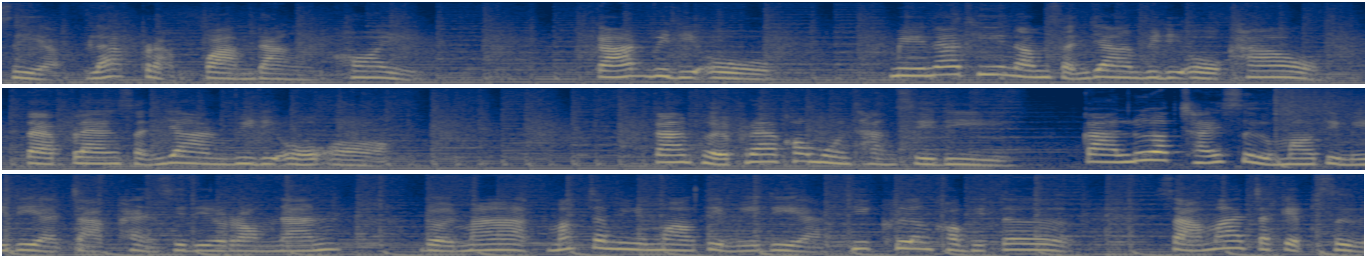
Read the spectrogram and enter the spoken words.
เสียบและปรับความดังค่อย การ์ดวิดีโอ มีหน้าที่นำสัญญาณวิดีโอเข้า และแปลงสัญญาณวิดีโอออก การเผยแพร่ข้อมูลทางซีดี การเลือกใช้สื่อมัลติมีเดียจากแผ่นซีดีรอมนั้น โดยมากมักจะมีมัลติมีเดียที่เครื่องคอมพิวเตอร์ สามารถจะเก็บสื่อ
